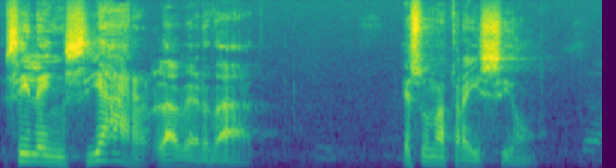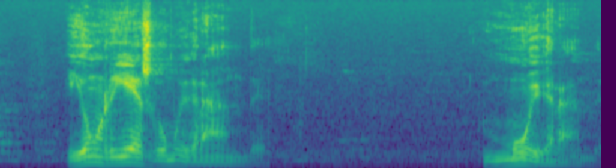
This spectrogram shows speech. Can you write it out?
silenciar la verdad es una traición y un riesgo muy grande. Muy grande.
